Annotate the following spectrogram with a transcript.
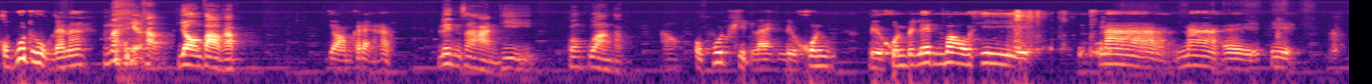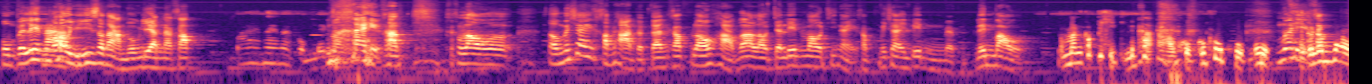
ผมพูดถูกแล้วนะ ไม่ครับ ยอมเปล่าครับ ยอมก็ได้ครับ เล่นสถานที่กว้างๆครับเอาผมพูดผิดเลยหรือคนหรือคนไปเล่นว่าวที่หน้าหน้าเอ้ยที่ ผมไปเล่นน่าว่าวอยู่ที่สนามโรงเรียนนะครับ ไม่ไม่ไม่ผมเล่นว่าวไม่ครับ เราเราไม่ใช่คำถามแบบนั้นครับ เราถามว่าเราจะเล่นว่าวที่ไหนครับ ไม่ใช่เล่นแบบเล่นว่าวมันก็ผิดหรือเปล่าผมก็พูดถูกนี่ไม่ผมก็ครัเล่บนว่าว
